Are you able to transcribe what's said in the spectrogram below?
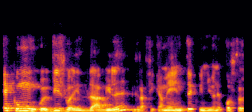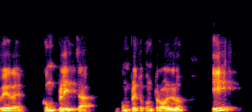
è comunque visualizzabile graficamente, quindi io ne posso avere completa, completo controllo, e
